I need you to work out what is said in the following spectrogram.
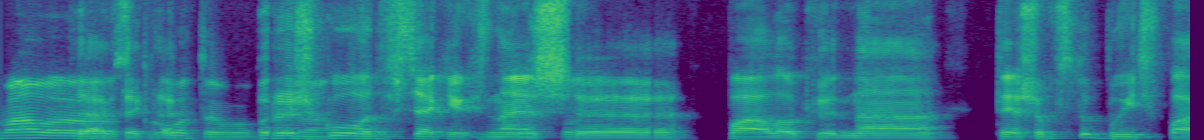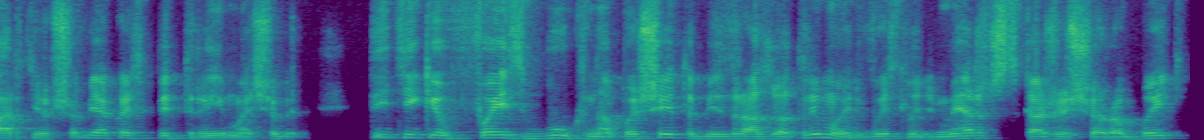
мало Так, так, так. спротиву. да. перешкод, всяких, знаєш, е, палок на те, щоб вступити в партію, щоб якось підтримати. Щоб ти тільки в Фейсбук напиши, тобі зразу отримують, вишлють мерч, скажуть, що робить.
